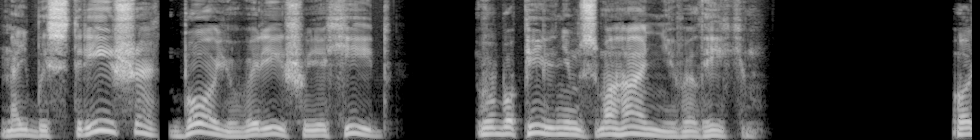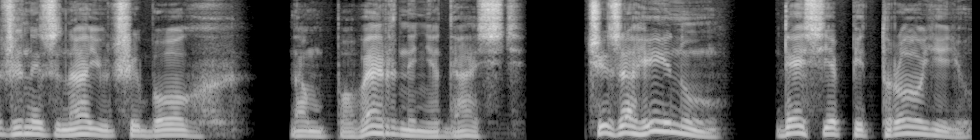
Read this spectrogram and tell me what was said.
найбистріше бою вирішує хід в обопільнім змаганні великим. Отже, не знаю, чи Бог нам повернення дасть, чи загину десь я під Троєю.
